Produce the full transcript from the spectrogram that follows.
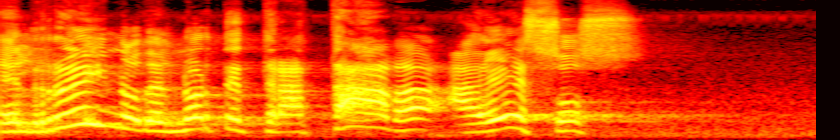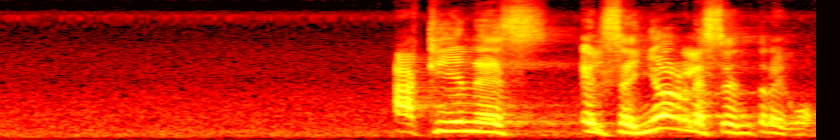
el reino del norte trataba a esos a quienes el Señor les entregó.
